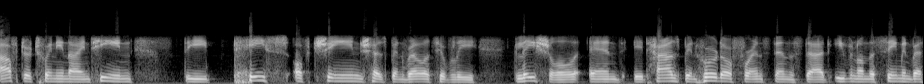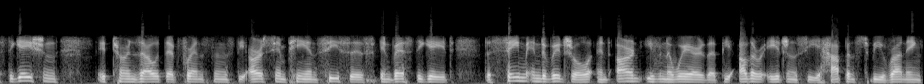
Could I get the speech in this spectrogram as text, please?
after 2019, the pace of change has been relatively glacial, and it has been heard of, for instance, that even on the same investigation, it turns out that, for instance, the RCMP and CSIS investigate the same individual and aren't even aware that the other agency happens to be running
